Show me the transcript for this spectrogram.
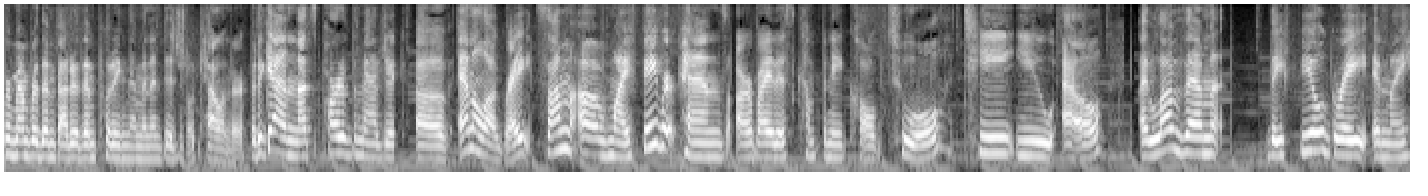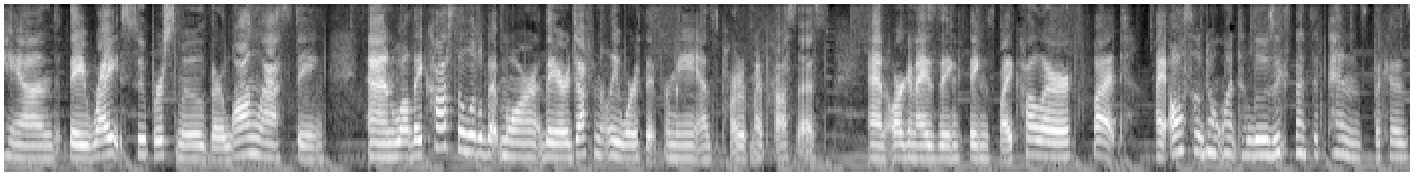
remember them better than putting them in a digital calendar. But again, that's part of the magic of analog, right? Some of my favorite pens are by this company called TUL, T U L. I love them. They feel great in my hand. They write super smooth, they're long lasting, and while they cost a little bit more, they are definitely worth it for me as part of my process and organizing things by color. But I also don't want to lose expensive pens because,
